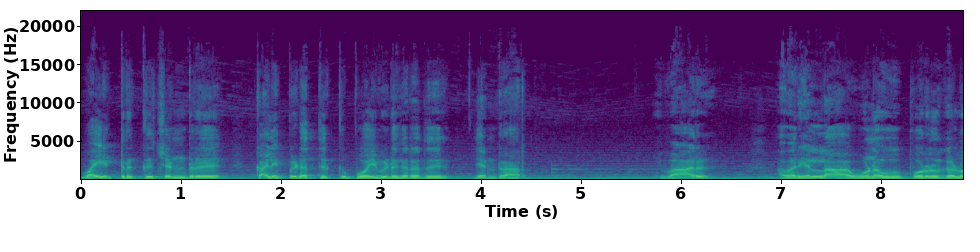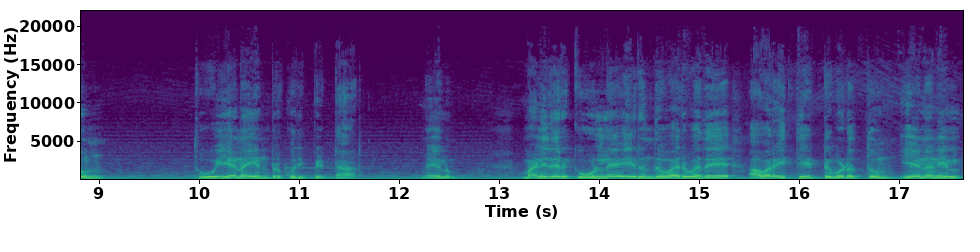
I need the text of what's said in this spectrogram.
வயிற்றுக்கு சென்று கழிப்பிடத்துக்கு போய்விடுகிறது என்றார். இவ்வாறு அவர் எல்லா உணவு பொருள்களும் தூயன என்று குறிப்பிட்டார். மேலும் மனிதருக்கு உள்ளே இருந்து வருவதே அவரை தீட்டுப்படுத்தும் ஏனெனில்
